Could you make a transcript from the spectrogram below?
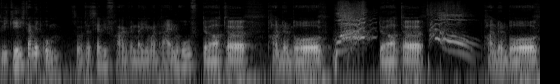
Wie gehe ich damit um? So, das ist ja die Frage. Wenn da jemand reinruft, Dörte, Brandenburg, Dörte, Brandenburg,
